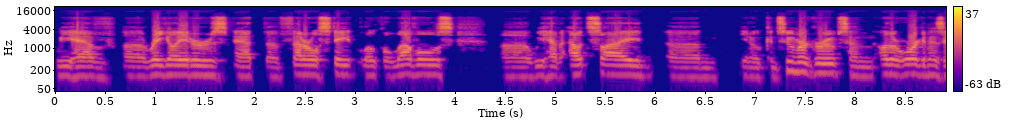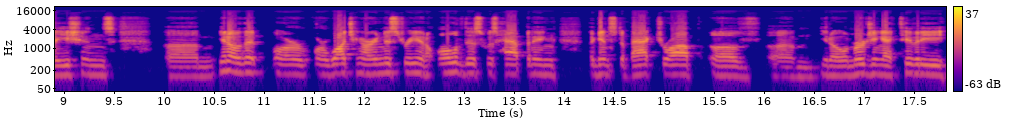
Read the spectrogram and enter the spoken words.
We have uh, regulators at the federal, state, local levels. Uh, we have outside, um, you know, consumer groups and other organizations, um, you know, that are, are watching our industry. And all of this was happening against a backdrop of, um, you know, emerging activity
